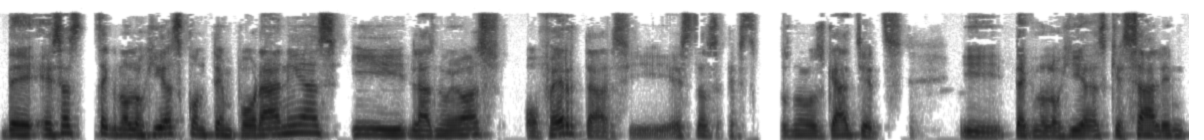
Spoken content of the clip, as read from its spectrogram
de esas tecnologías contemporáneas y las nuevas ofertas y estos, estos nuevos gadgets y tecnologías que salen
